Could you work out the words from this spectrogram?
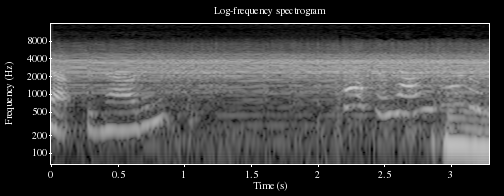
Captain Howdy? Captain Howdy,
